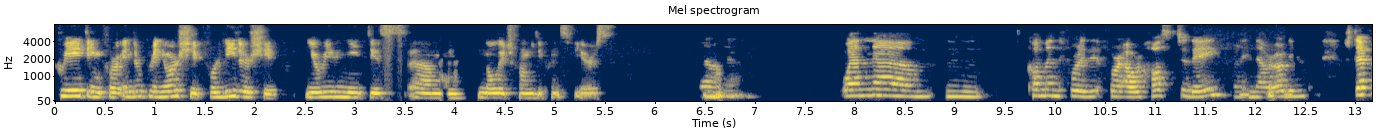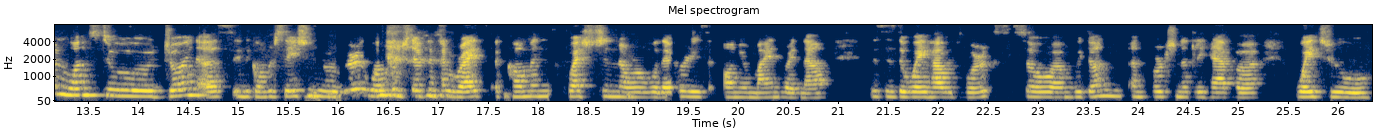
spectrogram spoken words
creating, for entrepreneurship, for leadership, you really need this um, knowledge from different spheres. Yeah. yeah. One um, mm, comment for the, for our host today in our audience. Stefan wants to join us in the conversation. You're very welcome, Stefan, to write a comment, question, or whatever is on your mind right now. This is the way how it works. So um, we don't unfortunately have a way to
